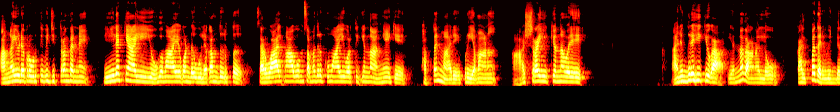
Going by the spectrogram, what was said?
അങ്ങയുടെ പ്രവൃത്തി വിചിത്രം തന്നെ. ലീലയ്ക്കായി യോഗമായ കൊണ്ട് ഉലകം തീർത്ത് സർവാത്മാവും സമതൃക്കുമായി വർത്തിക്കുന്ന അങ്ങേക്ക് ഭക്തന്മാരെ പ്രിയമാണ്. ആശ്രയിക്കുന്നവരെ അനുഗ്രഹിക്കുക എന്നതാണല്ലോ കൽപ്പതരുവിന്റെ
